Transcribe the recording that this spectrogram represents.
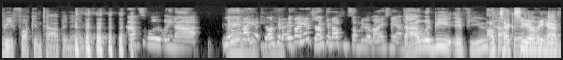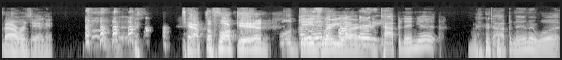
be fucking tapping in. Absolutely not. Maybe if Oh I my get drunk God. enough, if I get drunk enough and somebody reminds me, I'm That would be if you. I'll text in, you every half hour, amazing. Dani. Yeah. Tap the fuck in. We'll gauge where you are. You tapping in yet? tapping in or what?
